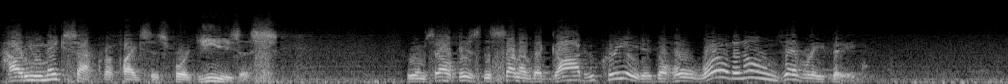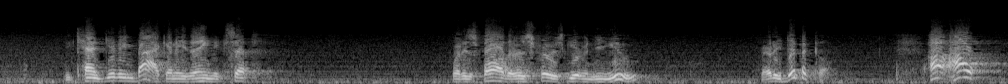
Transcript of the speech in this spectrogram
how do you make sacrifices for Jesus, who himself is the Son of the God who created the whole world and owns everything? You can't give him back anything except what his Father has first given to you. Very difficult. How, how,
